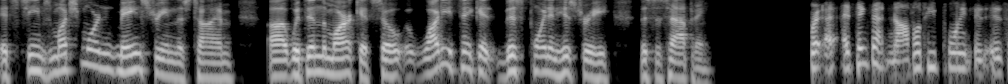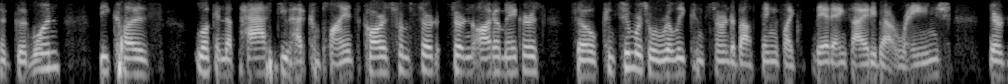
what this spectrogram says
It seems much more mainstream this time uh, within the market. So why do you think at this point in history this is happening? Right. I think that novelty point is, is a good one because look, in the past you had compliance cars from certain automakers. So consumers were really concerned about things like they had anxiety about range. Their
